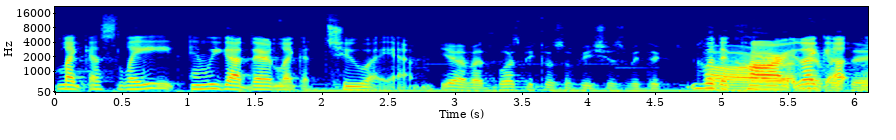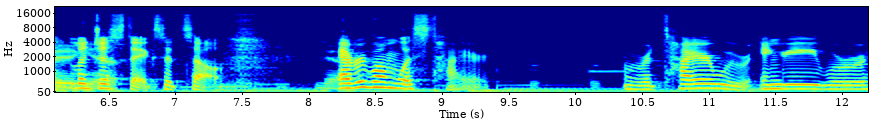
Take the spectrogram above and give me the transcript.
like as late, and we got there like at 2 a.m Yeah, but was because of issues with the car. with the car, like uh, everything, yeah. logistics itself. Yeah. Everyone was tired. we were tired, we were angry, we were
